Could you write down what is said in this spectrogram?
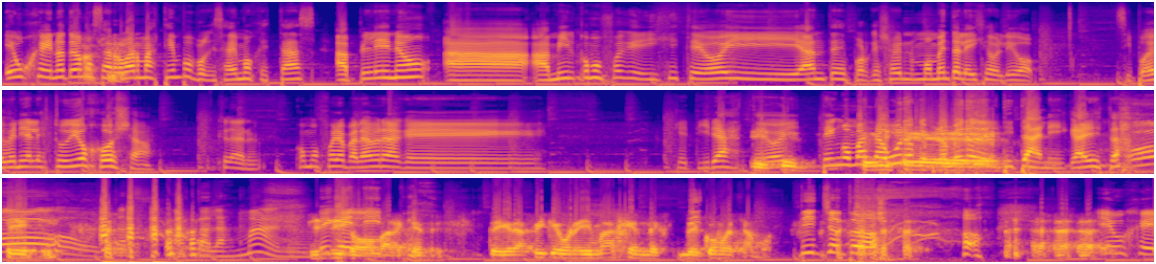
Euge, no te vamos a robar más tiempo porque sabemos que estás a pleno, a, a mil. ¿Cómo fue que dijiste hoy antes? Porque yo en un momento le dije, le digo, si podés venir al estudio, joya. Claro. ¿Cómo fue la palabra que que tiraste hoy. Tengo más laburo que plomero del Titanic. Ahí está. Oh, hasta las manos. Sí, como para que te, grafique una imagen de, cómo estamos. Dicho todo. Euge,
